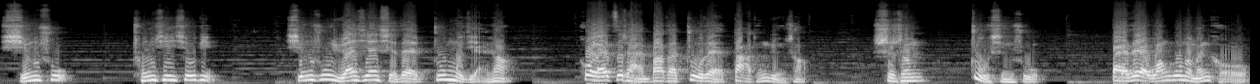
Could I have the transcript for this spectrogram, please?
行书重新修订。行书原先写在竹木简上，后来资产把它铸在大铜鼎上，史称铸行书。摆在王宫的门口，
